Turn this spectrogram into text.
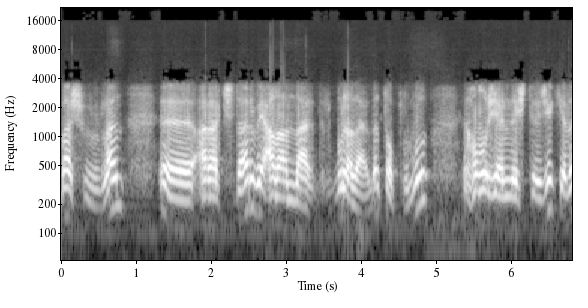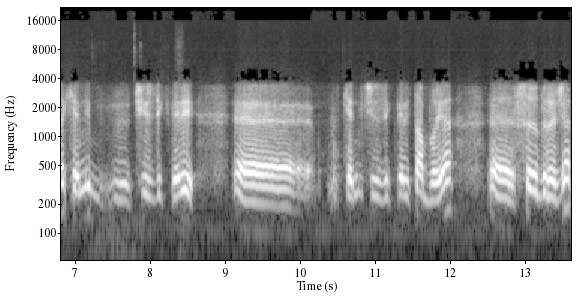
başvurulan e, araçlar ve alanlardır. Buralarda toplumu homojenleştirecek ya da kendi e, çizdikleri e, kendi çizdikleri tabloya e, sığdıracak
